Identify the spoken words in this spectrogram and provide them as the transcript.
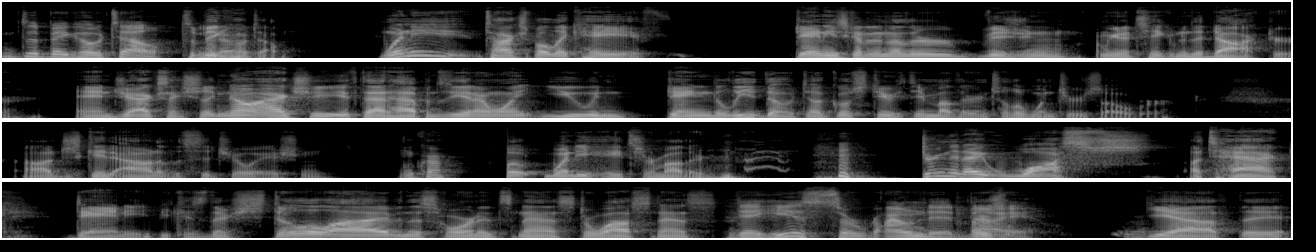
It's a big hotel. It's a big know? hotel. When he talks about like, hey, if Danny's got another vision, I'm gonna take him to the doctor. And Jack's actually like, no, actually, if that happens again, I want you and Danny to leave the hotel, go stay with your mother until the winter's over. Uh, just get out of the situation. Okay. But Wendy hates her mother. During the night, wasps attack Danny because they're still alive in this hornet's nest or wasp nest. Yeah, he is surrounded There's- by. Yeah, they.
